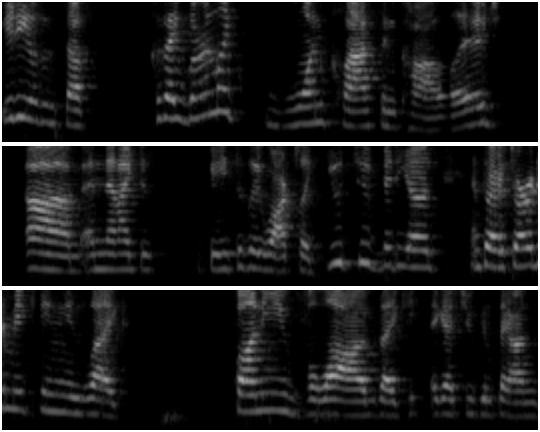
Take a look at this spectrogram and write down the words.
videos and stuff because i learned like one class in college um, and then i just basically watched like youtube videos. And so i started making these like funny vlogs like i guess you can say on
